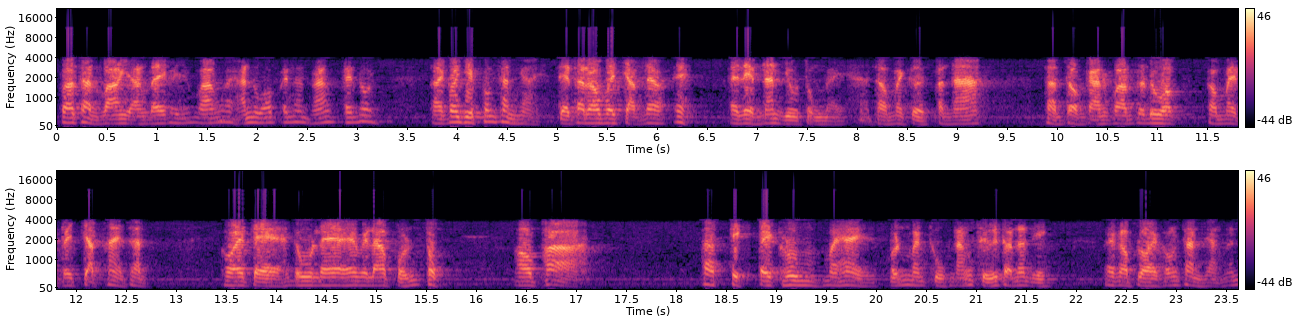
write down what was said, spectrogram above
เพราะท่านวางอย่างใดก็วางไว้หันหัวไปนั่นหางไปโน่น แต่ก็หยิบของท่านง่าย แต่ถ้าเราไปจับแล้ว เอ๊ะไอเล่มนั้นอยู่ตรงไหนทำให้เกิดปัญหาท่านต้องการความสะดวกก็ไม่ไปจัดให้ท่าน คอยแต่ดูแลเวลาฝนตก เอาผ้าถ้าติดไปคลุมไม่ให้ฝนมันถูกหนังสือตอนนั้นเอง แล้วก็ปล่อยของท่านอย่างนั้น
